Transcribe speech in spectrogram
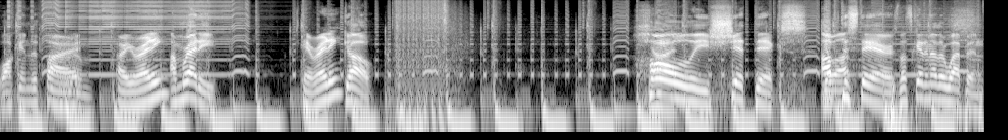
walk into the fucking right. room. Are you ready? I'm ready. Okay, ready? Go. Holy shit, dicks. Up, up. the stairs. Let's get another weapon.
